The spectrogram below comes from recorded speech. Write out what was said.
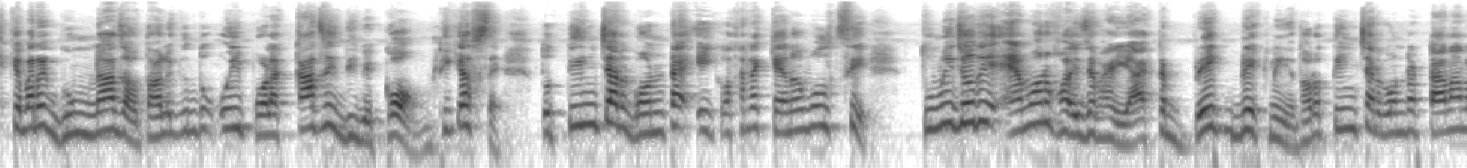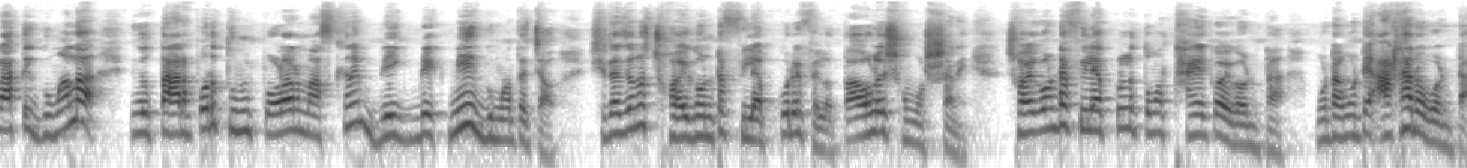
একেবারে ঘুম না যাও, তাহলে কিন্তু ওই পড়া কাজে দিবে কম, ঠিক আছে? তো তিন চার ঘণ্টা এই কথাটা কেন বলছি? তুমি যদি এমন হয় যে, ভাইয়া, একটা ব্রেক ব্রেক নিয়ে, ধরো তিন, চার ঘণ্টা টানা রাতে ঘুমালা, কিন্তু তারপরে তুমি পড়ার মাঝখানে ব্রেক ব্রেক নিয়ে ঘুমাতে চাও, সেটা যেন ছয় ঘণ্টা ফিল আপ করে ফেলো, তাহলে সমস্যা নেই। ছয় ঘণ্টা ফিল আপ করলে তোমার থাকে কয় ঘণ্টা? মোটামুটি আঠারো ঘণ্টা।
